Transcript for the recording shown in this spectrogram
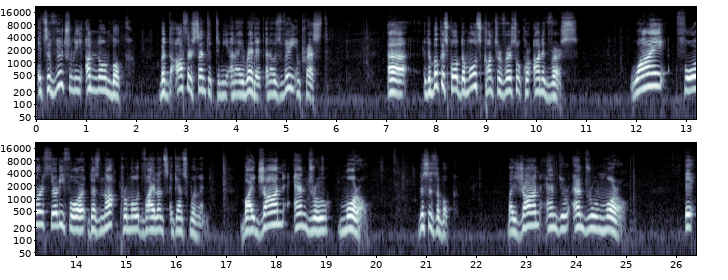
it's a virtually unknown book, but the author sent it to me and I read it and I was very impressed. Uh, the book is called The Most Controversial Quranic Verse. Why 434 does not promote violence against women by John Andrew Morrow. This is the book by John Andrew, Andrew Morrow. It,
